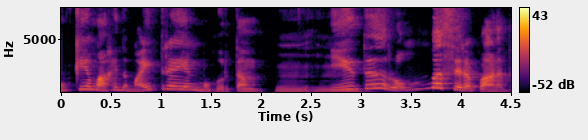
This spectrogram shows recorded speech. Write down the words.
முக்கியமாக இந்த மைத்ரேயன் முகூர்த்தம். இது ரொம்ப சிறப்பானது.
